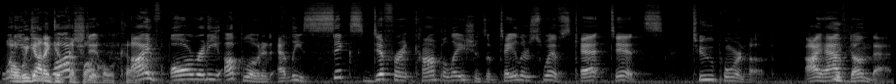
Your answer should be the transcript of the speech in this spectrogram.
What Oh, we gotta get the watched it? butthole cut. I've already uploaded at least six different compilations of Taylor Swift's cat tits to Pornhub. I have done that.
